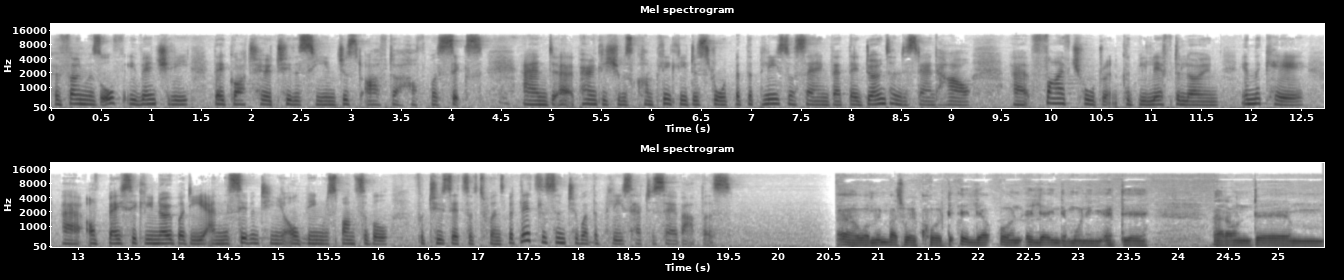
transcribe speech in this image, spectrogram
Her phone was off. Eventually, they got her to the scene just after half past six. And uh, apparently, she was completely distraught. But the police are saying that they don't understand how uh, five children could be left alone in the care uh, of basically nobody and the 17 year old being responsible for two sets of twins. But let's listen to what the police had to say about this. Our members were called earlier on, earlier in the morning at the around um,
